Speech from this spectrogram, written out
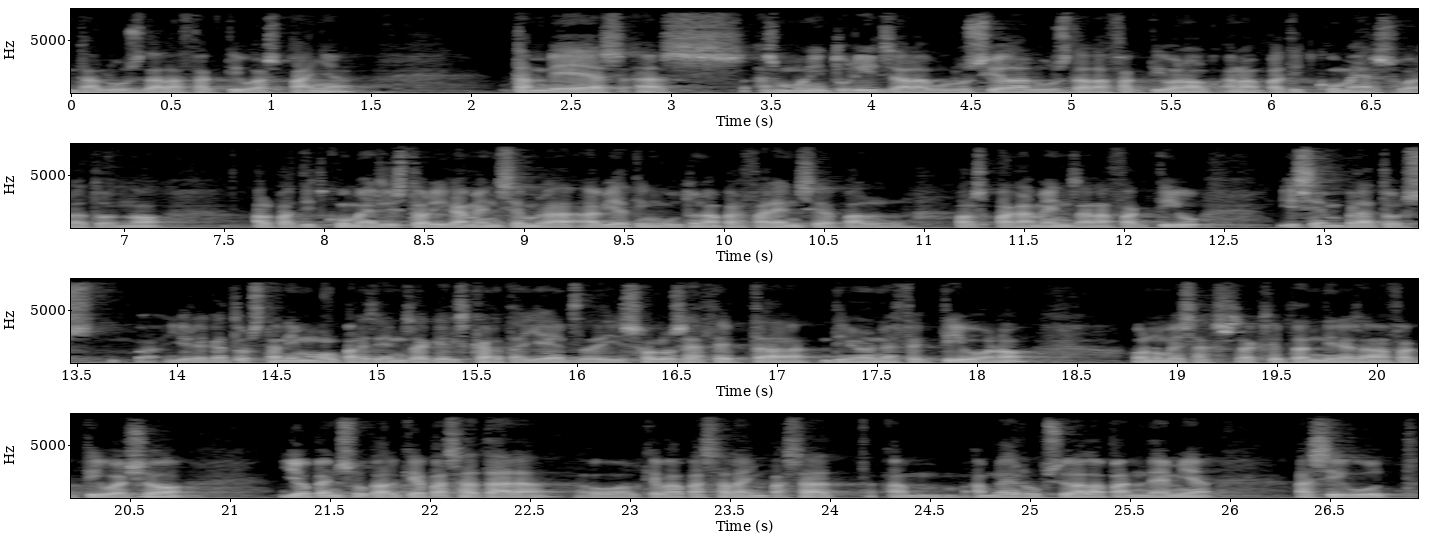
de l'ús de l'efectiu a Espanya també es, es, es monitoritza l'evolució de l'ús de l'efectiu en, el, en el petit comerç, sobretot, no? el petit comerç històricament sempre havia tingut una preferència pel, pels pagaments en efectiu i sempre tots, jo crec que tots tenim molt presents aquells cartellets de dir solo se acepta dinero en efectivo, no? o només s'accepten diners en efectiu. Això, mm. jo penso que el que ha passat ara, o el que va passar l'any passat amb, amb la irrupció de la pandèmia, ha sigut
